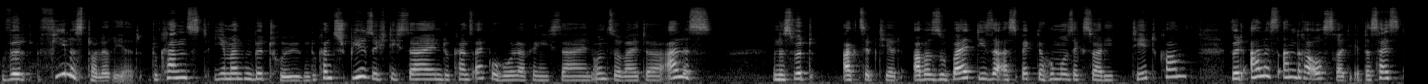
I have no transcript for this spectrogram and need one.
wird vieles toleriert. Du kannst jemanden betrügen, du kannst spielsüchtig sein, du kannst alkoholabhängig sein und so weiter. Alles. Und es wird akzeptiert. Aber sobald dieser Aspekt der Homosexualität kommt, wird alles andere ausradiert. Das heißt,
